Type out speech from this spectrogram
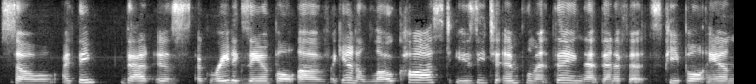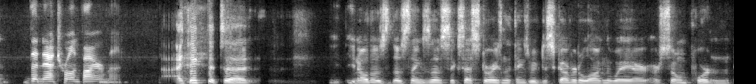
So I think that is a great example of, again, a low cost, easy to implement thing that benefits people and the natural environment. I think that. Uh, you know those those things those success stories and the things we've discovered along the way are, are so important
